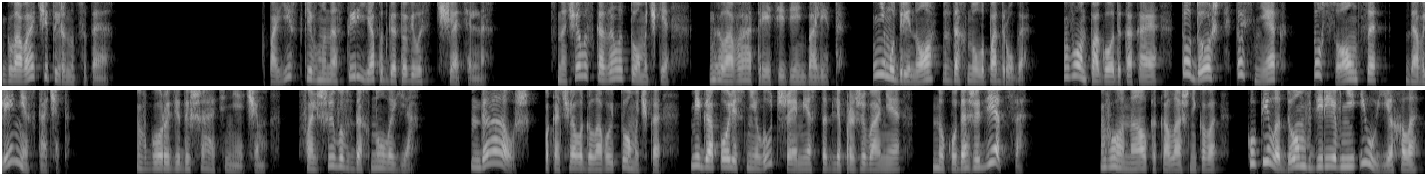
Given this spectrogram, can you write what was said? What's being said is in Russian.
Глава 14. К поездке в монастырь я подготовилась тщательно. Сначала сказала Томочке, голова третий день болит. «Не мудрено», — вздохнула подруга. «Вон погода какая, то дождь, то снег, то солнце, давление скачет». В городе дышать нечем, фальшиво вздохнула я. «Да уж», — покачала головой Томочка, — «мегаполис не лучшее место для проживания, но куда же деться? Вон Алка Калашникова купила дом в деревне и уехала.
